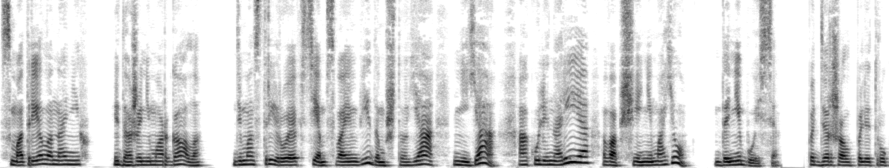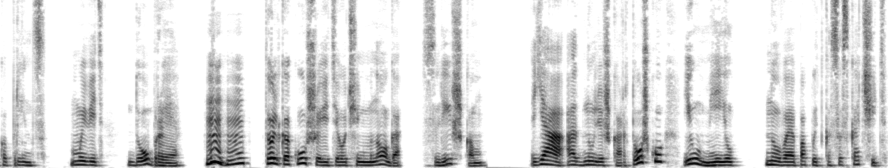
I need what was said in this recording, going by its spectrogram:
смотрела на них и даже не моргала, демонстрируя всем своим видом, что я не я, а кулинария вообще не мое. «Да не бойся», — поддержал политрука принц. «Мы ведь добрые». «Угу, только кушаете очень много. Слишком». «Я одну лишь картошку и умею». Новая попытка соскочить.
